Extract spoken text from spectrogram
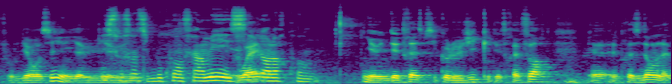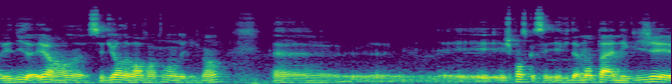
il faut le dire aussi. Il y a eu, Ils se sont sentis beaucoup enfermés et seuls dans leur coin il y a une détresse psychologique qui était très forte. le président l'avait dit d'ailleurs, hein, c'est dur d'avoir 20 ans en 2020. Euh, et, et, je pense que c'est évidemment pas à négliger.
